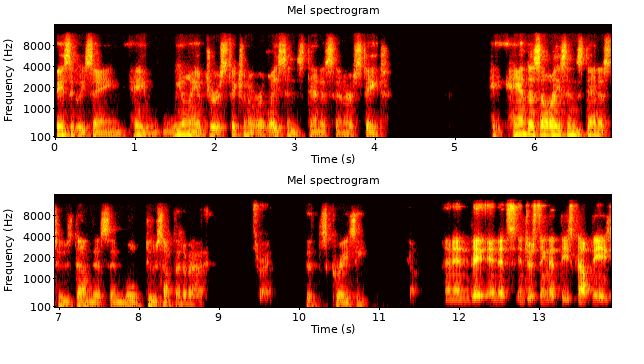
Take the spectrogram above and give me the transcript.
Basically saying, hey, we only have jurisdiction over licensed dentists in our state. Ha- Hand us a licensed dentist who's done this and we'll do something about it. That's right. It's crazy. And then they, and it's interesting that these companies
